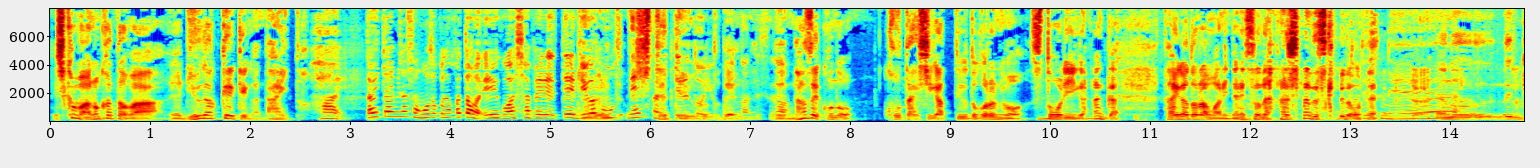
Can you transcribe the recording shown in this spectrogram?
でしかもあの方はえー留学経験がないと。はい。大体皆さん王族の方は英語は喋れて、留学もね、されてるということなんですが。なぜこの皇太子がっていうところにもストーリーがなんか大河ドラマになりそうな話なんですけれどもね。そうですね。あの、で、原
